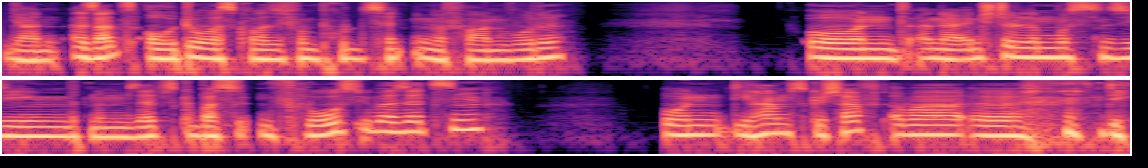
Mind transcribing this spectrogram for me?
ja, ein Ersatzauto, was quasi vom Produzenten gefahren wurde. Und an der Endstelle mussten sie mit einem selbstgebastelten Floß übersetzen. Und die haben es geschafft, aber äh, die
